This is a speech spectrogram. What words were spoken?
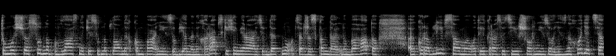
тому що судно власники судноплавних компаній з Об'єднаних Арабських Еміратів, де ну це вже скандально багато е, кораблів, саме от якраз у цій шорній зоні знаходяться.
